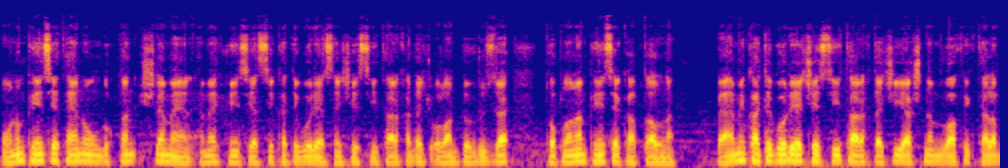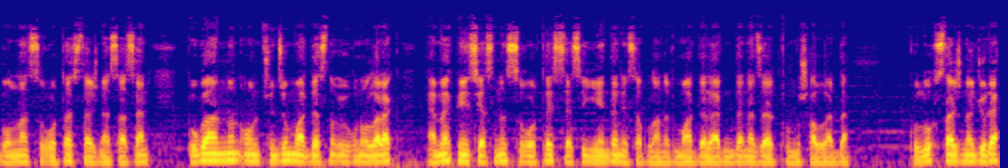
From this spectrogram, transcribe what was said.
onun pensiya təyin olunduqdan işləməyən əmək pensiyası kateqoriyasına keçdiyi tarixədək olan dövr üzrə toplanan pensiya kapitalına və həmin kateqoriyaya keçdiyi tarixdəki yaşına müvafiq tələb olunan sığorta stajına əsasən bu qanunun 13-cü maddəsinə uyğun olaraq əmək pensiyasının sığorta hissəsi yenidən hesablanır maddələrində nəzərdə tutulmuş hallarda. Qulluq stajına görə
